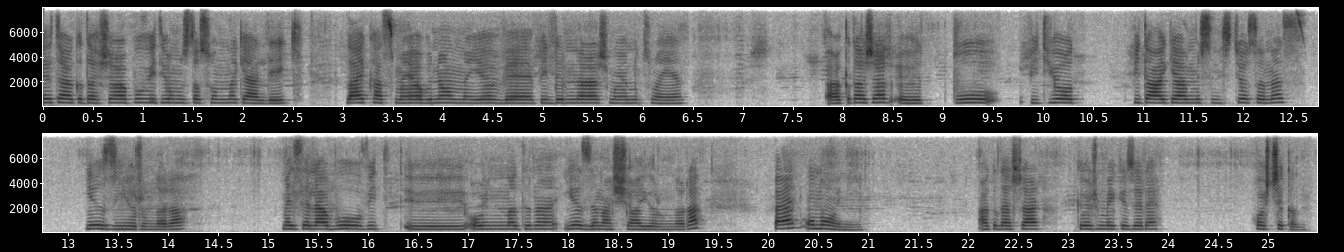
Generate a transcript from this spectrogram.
Evet arkadaşlar bu videomuzda sonuna geldik. Like atmayı, abone olmayı ve bildirimleri açmayı unutmayın. Arkadaşlar e, bu video bir daha gelmesini istiyorsanız yazın yorumlara. Mesela bu e, oyunun adını yazın aşağı yorumlara. Ben onu oynayayım. Arkadaşlar görüşmek üzere. Hoşçakalın.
